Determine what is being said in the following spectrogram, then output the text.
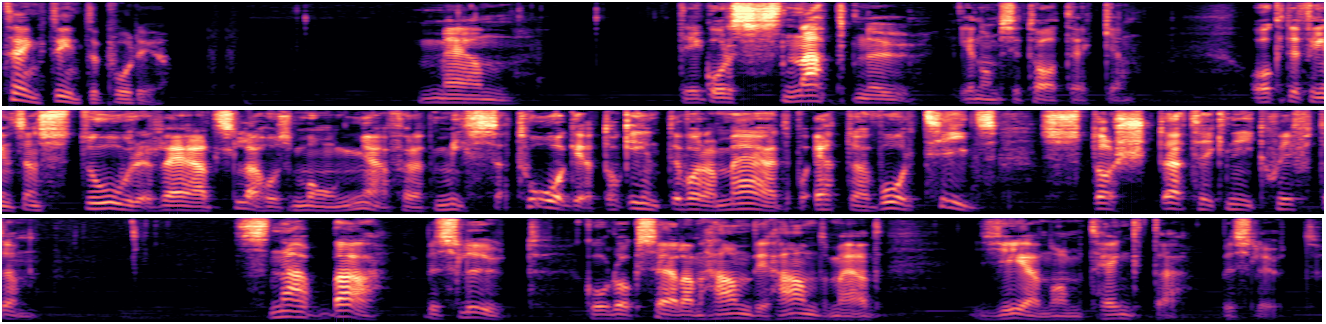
Tänkte inte på det. Men det går snabbt nu, inom citattecken. Och det finns en stor rädsla hos många för att missa tåget och inte vara med på ett av vår tids största teknikskiften. Snabba beslut går dock sällan hand i hand med genomtänkta beslut.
